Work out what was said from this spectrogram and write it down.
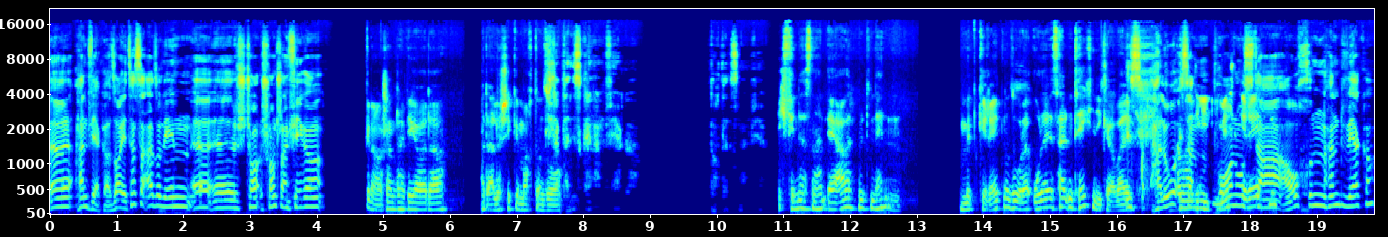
Äh, Handwerker. So, jetzt hast du also den äh, äh Schornsteinfeger. Genau, Schornsteinfeger war da. Hat alles schick gemacht und so. Ich glaube, das ist kein Handwerker. Doch, das ist ein Handwerker. Ich finde, das ist ein Hand er arbeitet mit den Händen mit Geräten und so oder, oder ist halt ein Techniker. Weil ist, hallo, ist dann ein Pornostar auch ein Handwerker?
